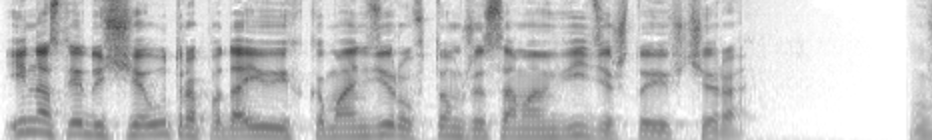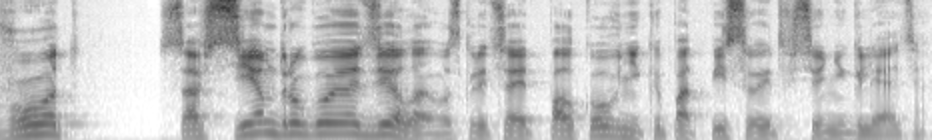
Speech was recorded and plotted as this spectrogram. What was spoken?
и на следующее утро подаю их командиру в том же самом виде, что и вчера. «Вот, совсем другое дело!» — восклицает полковник и подписывает все не глядя.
